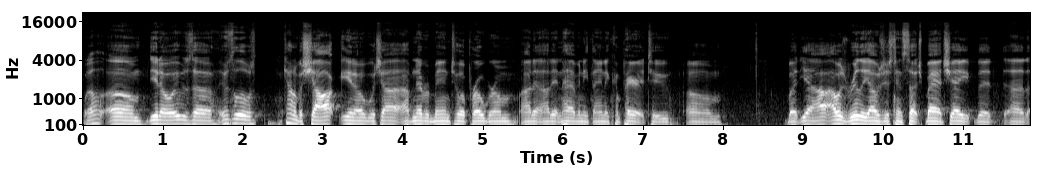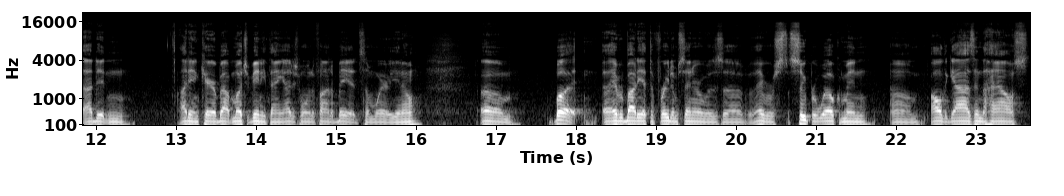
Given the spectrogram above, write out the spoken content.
Well, um, you know, it was uh, it was a little kind of a shock, you know, which I, I've never been to a program. I, I didn't have anything to compare it to. Um, but yeah, I, I was really I was just in such bad shape that I, I didn't I didn't care about much of anything. I just wanted to find a bed somewhere, you know. Um, but uh, everybody at the Freedom Center was uh, they were super welcoming. Um, all the guys in the house,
